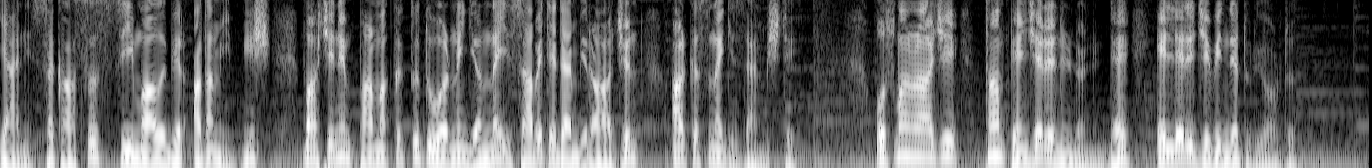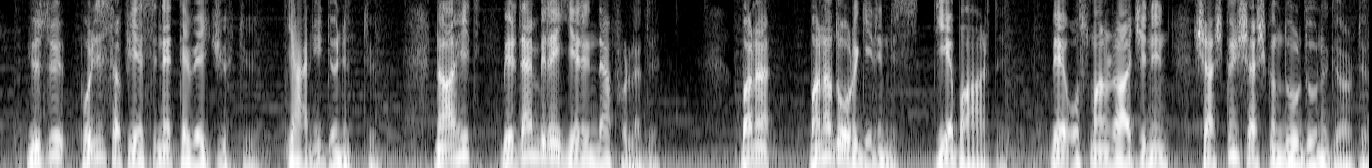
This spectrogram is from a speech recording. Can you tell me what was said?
yani sakalsız simalı bir adam inmiş, bahçenin parmaklıklı duvarının yanına isabet eden bir ağacın arkasına gizlenmişti. Osman Raci tam pencerenin önünde, elleri cebinde duruyordu. Yüzü polis hafiyesine teveccühtü, yani dönüktü. Nahit birdenbire yerinden fırladı. Bana, bana doğru geliniz diye bağırdı ve Osman Raci'nin şaşkın şaşkın durduğunu gördü.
